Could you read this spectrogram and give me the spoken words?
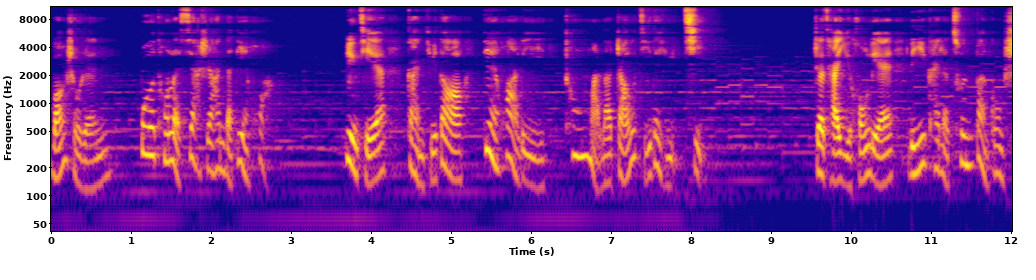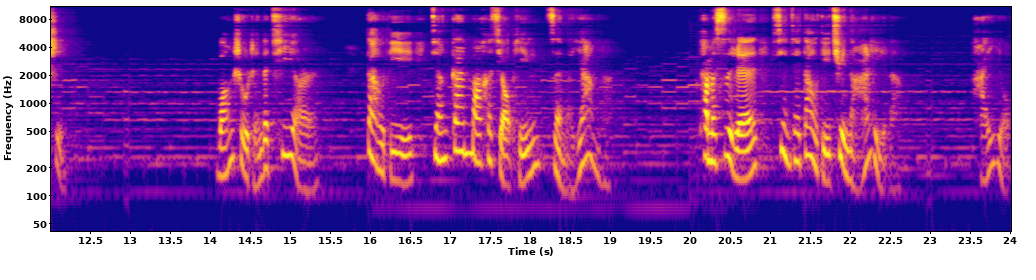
王守仁拨通了夏世安的电话，并且感觉到电话里充满了着急的语气，这才与红莲离开了村办公室。王守仁的妻儿到底将干妈和小平怎么样了？他们四人现在到底去哪里了？还有，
